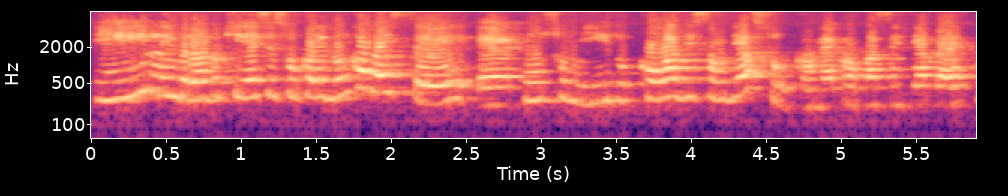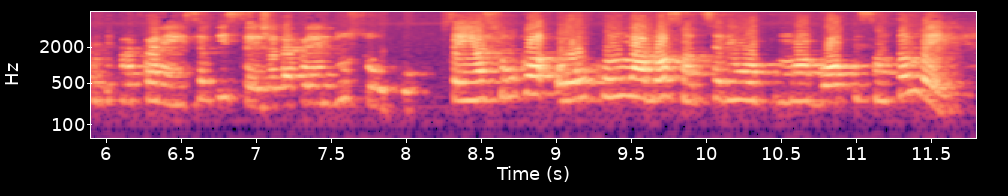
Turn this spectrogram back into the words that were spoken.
E lembrando que esse suco ele nunca vai ser é, consumido com adição de açúcar, né, para o paciente diabético, de preferência que seja, dependendo do suco, sem açúcar ou com um adoçante seria uma, uma boa opção também.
